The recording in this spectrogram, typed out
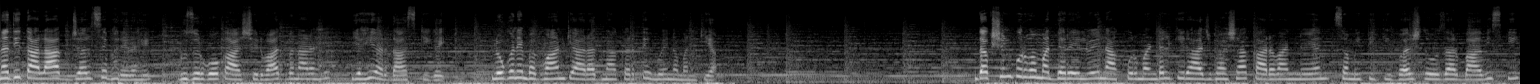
नदी तालाब जल से भरे रहे। बुज़ुर्गों का आशीर्वाद बना रहे। यही अरदास की गई। लोगों ने भगवान की आराधना करते हुए नमन किया। दक्षिण पूर्व मध्य रेलवे नागपुर मंडल की राजभाषा कार्यान्वयन समिति की वर्ष 2022 की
